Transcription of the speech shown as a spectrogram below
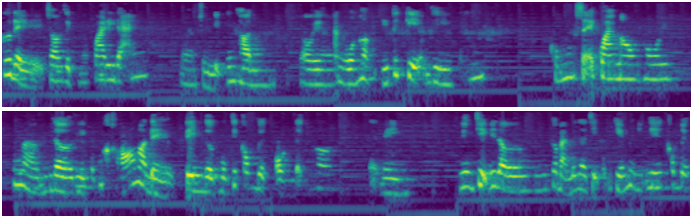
cứ để cho dịch nó qua đi đã ờ, chuẩn bị tinh thần, rồi ờ, ăn uống hợp lý tiết kiệm thì cũng cũng sẽ qua mau thôi. Tức là bây giờ thì cũng khó mà để tìm được một cái công việc ổn định hơn. Tại vì nhưng chị bây giờ, cơ bản bây giờ chị cũng kiếm được những cái công việc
